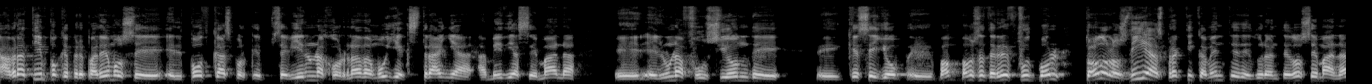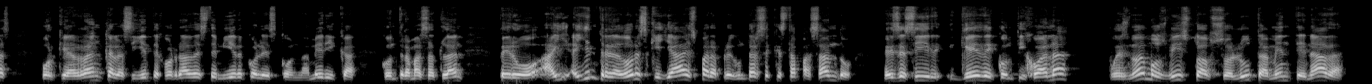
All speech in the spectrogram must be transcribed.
habrá tiempo que preparemos eh, el podcast porque se viene una jornada muy extraña a media semana en una fusión de, qué sé yo, vamos a tener fútbol todos los días prácticamente de, durante dos semanas porque arranca la siguiente jornada este miércoles con América contra Mazatlán pero hay, hay entrenadores que ya es para preguntarse qué está pasando. Es decir, Guede con Tijuana, pues no hemos visto absolutamente nada.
